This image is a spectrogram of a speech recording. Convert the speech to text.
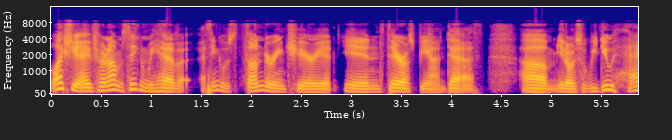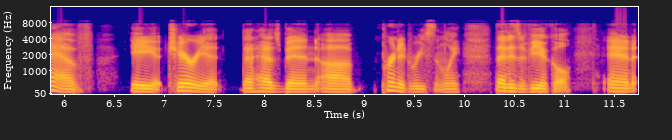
Well, actually, if I'm not mistaken, we have I think it was Thundering Chariot in Theros Beyond Death. Um, you know, so we do have a chariot that has been uh, printed recently that is a vehicle, and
